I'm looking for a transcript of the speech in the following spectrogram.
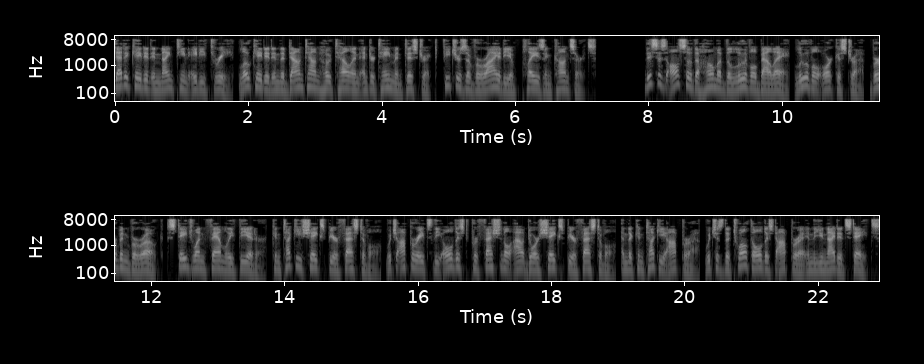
dedicated in 1983, located in the downtown hotel and entertainment district, features a variety of plays and concerts. This is also the home of the Louisville Ballet, Louisville Orchestra, Bourbon Baroque, Stage One Family Theater, Kentucky Shakespeare Festival, which operates the oldest professional outdoor Shakespeare festival, and the Kentucky Opera, which is the 12th oldest opera in the United States.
